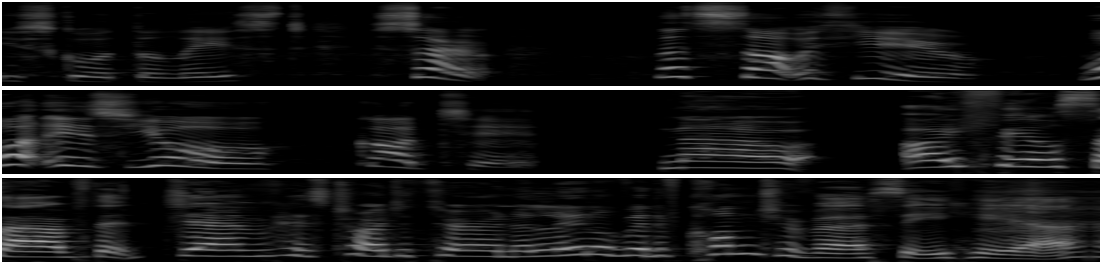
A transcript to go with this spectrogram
you scored the least. So, let's start with you. What is your God tier? Now, I feel, Sab, that Jem has tried to throw in a little bit of controversy here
